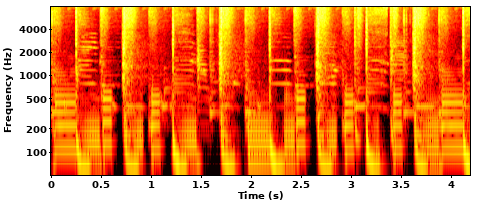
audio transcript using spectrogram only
Thank you.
